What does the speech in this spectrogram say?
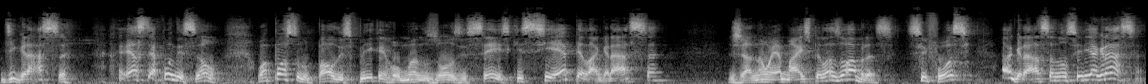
de graça? Esta é a condição. O apóstolo Paulo explica em Romanos 11,6 que se é pela graça, já não é mais pelas obras. Se fosse, a graça não seria graça.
